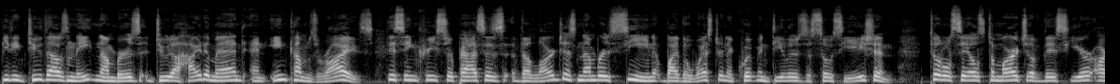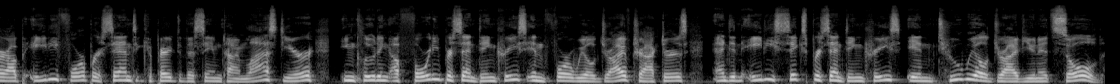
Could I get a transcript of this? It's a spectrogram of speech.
beating 2008 numbers due to high demand and incomes rise. This increase surpasses the largest numbers seen by the Western Equipment Dealers Association. Total sales to March of this year are up 84% compared to the same time last year, including a 40% increase in four wheel drive tractors and an 86% increase in two wheel drive units sold.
